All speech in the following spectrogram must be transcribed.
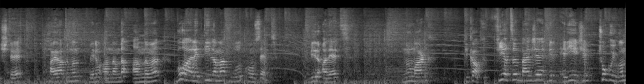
işte hayatımın benim anlamda anlamı bu alet değil ama bu konsept. Bir adet Numark Pickup. Fiyatı bence bir hediye için çok uygun.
